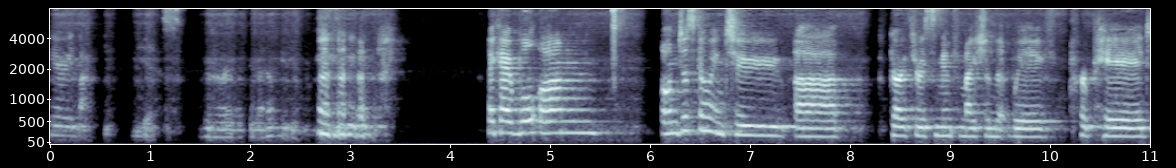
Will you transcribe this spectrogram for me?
very lucky. Yes, very lucky okay, well, um, I'm just going to uh, go through some information that we've prepared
